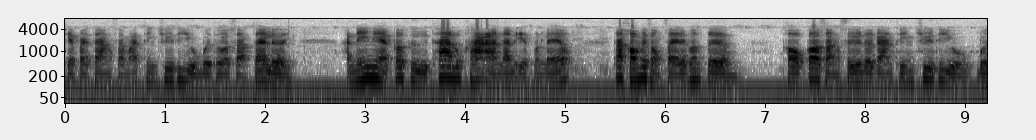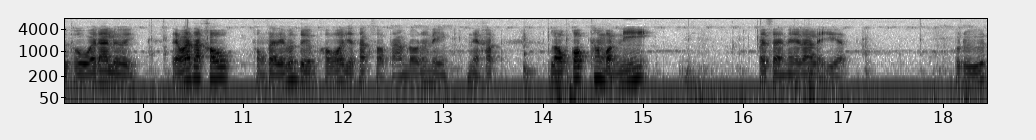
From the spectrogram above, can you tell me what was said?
เก็บปลายทางสามารถทิ้งชื่อที่อยู่เบอร์โทรศัพท์ได้เลย อันนี้เนี่ยก็คือถ้าลูกค้าอ่านรายละเอียดหมดแล้ว ถ้าเขาไม่สงสัยอะไรเพิ่มเติม เขาก็สั่งซื้อโดยการทิ้งชื่อที่อยู่เบอร์โทรไว้ได้เลย แต่ว่าถ้าเขา สงสัยอะไรเพิ่มเติมเขาก็จะทักสอบถามเรานั่นเองเนี่ยครับ เราก๊อปทั้งหมดนี้ ไปใส่ในรายละเอียดปรื้ด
